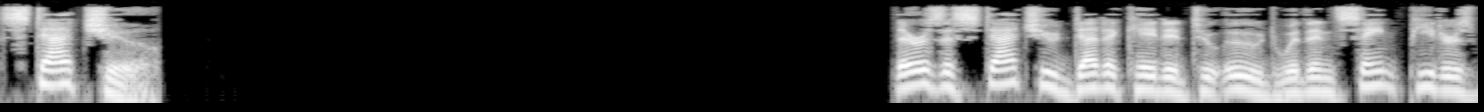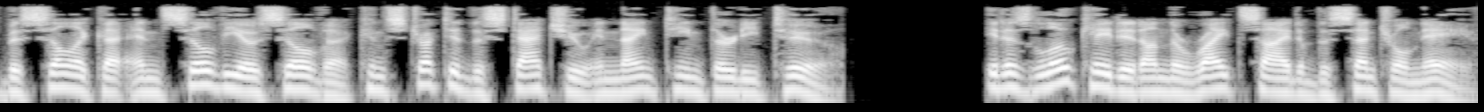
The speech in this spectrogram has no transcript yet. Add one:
Statue There is a statue dedicated to Eudes within St. Peter's Basilica and Silvio Silva constructed the statue in 1932. It is located on the right side of the central nave.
